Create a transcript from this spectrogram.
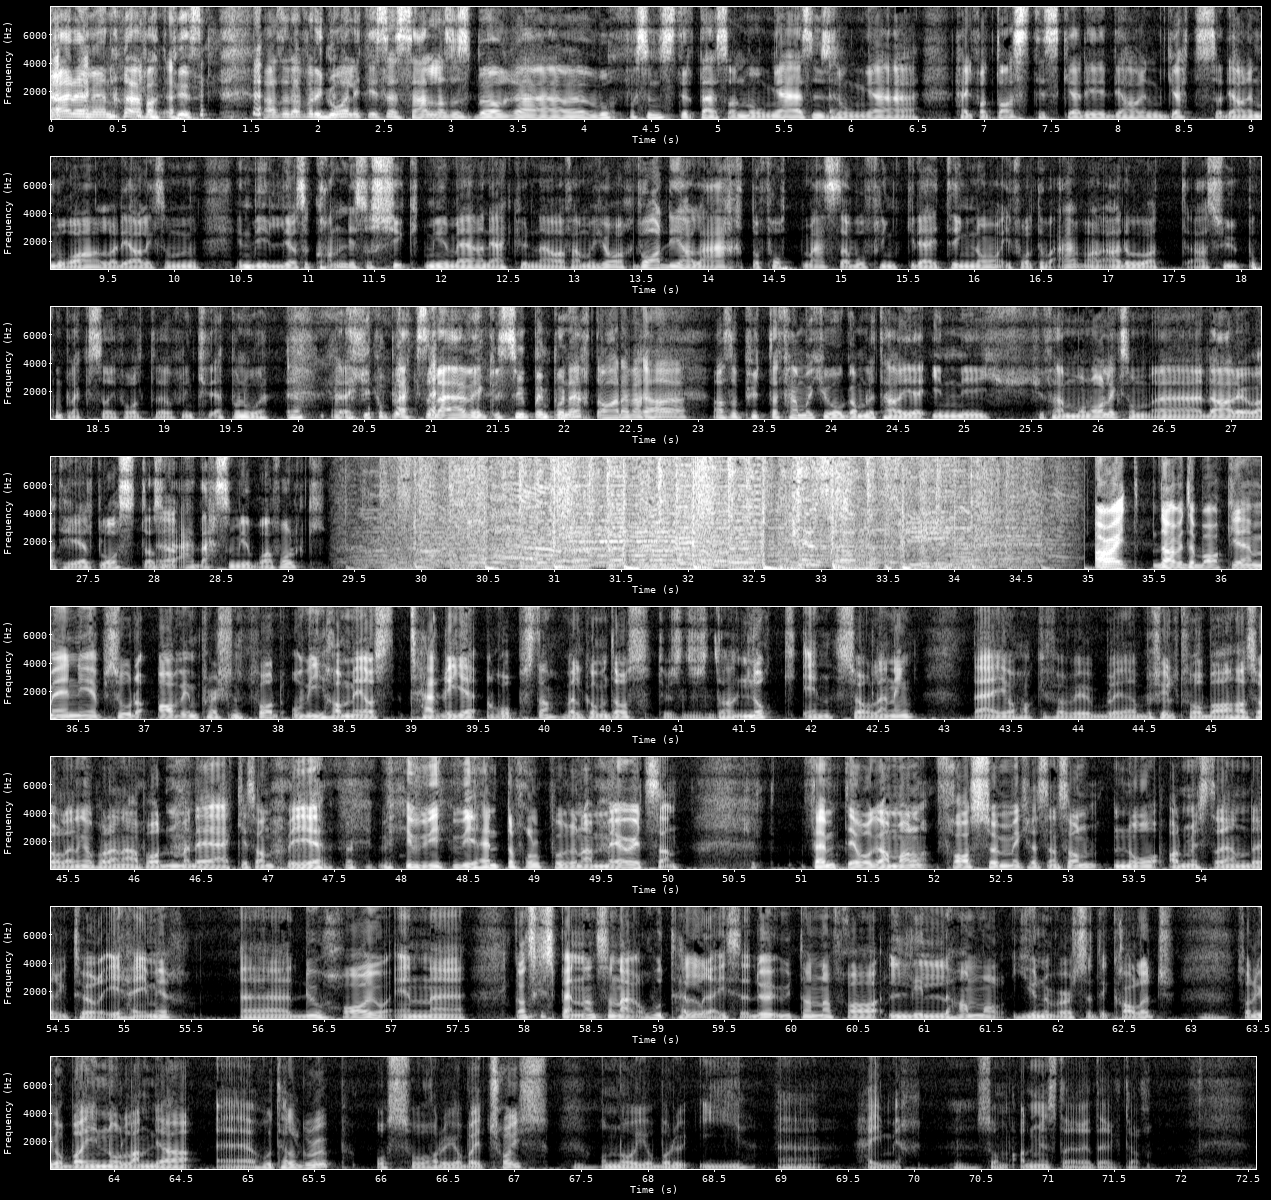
ja, det mener jeg faktisk. Altså, Derfor det går litt i seg selv altså, spør uh, hvorfor syns de dette er sånn med unge. Jeg syns unge er helt fantastiske. De, de, har en guts og de har en moral og de har liksom en vilje. Og så kan de så sykt mye mer enn jeg kunne da jeg var 25 år. Hva de har lært og fått med seg, hvor flinke de er i ting nå i forhold til hva jeg var, er det jo at jeg er superkomplekser i forhold til hvor flinke de er på noe. Ja. Jeg er ikke komplekser, men jeg er egentlig superimponert. Og hadde jeg vært, ja, ja. altså putta 25 år gamle Terje inn i 25 år nå, liksom. Eh, da hadde jeg jo vært helt lost. Altså, det, er, det er så mye bra folk. Alright, da er vi tilbake med en ny episode av Impressions Pod, og vi har med oss Terje Ropstad. Velkommen til oss. Tusen, tusen takk. Nok en sørlending. Det er jo hakket før vi blir beskyldt for å bare ha sørlendinger på denne poden, men det er ikke sant. Vi, vi, vi, vi henter folk pga. meritsene. 50 år gammel, fra Søm i Kristiansand, nå administrerende direktør i Heimir. Eh, du har jo en eh, ganske spennende sånn der hotellreise. Du er utdanna fra Lillehammer University College. Mm. Så har du jobba i Norlandia eh, Hotel Group, og så har du jobba i Choice, mm. og nå jobber du i eh, Heimir mm. som administrerende direktør.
